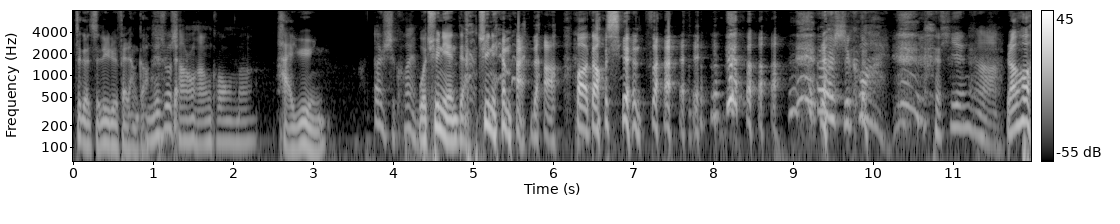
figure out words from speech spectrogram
这个值利率非常高。你是说长荣航空吗？海运二十块，我去年的 去年买的，报到现在 二十块，天哪！然后。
